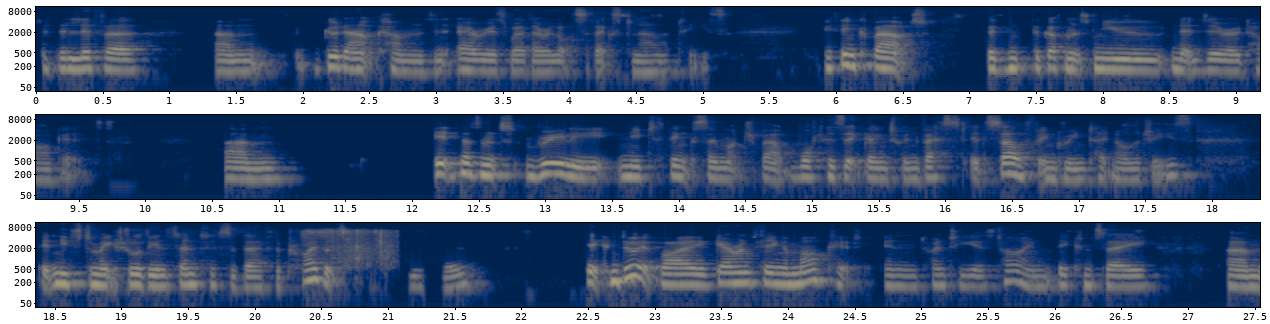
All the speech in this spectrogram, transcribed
to deliver um, good outcomes in areas where there are lots of externalities. If you think about the, the government's new net zero targets, um, it doesn't really need to think so much about what is it going to invest itself in green technologies. It needs to make sure the incentives are there for the private sector. It can do it by guaranteeing a market in 20 years' time. It can say, um,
